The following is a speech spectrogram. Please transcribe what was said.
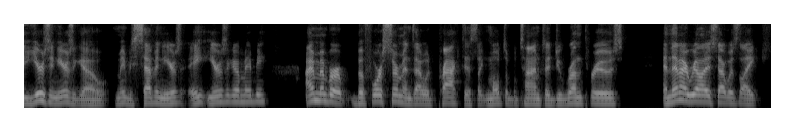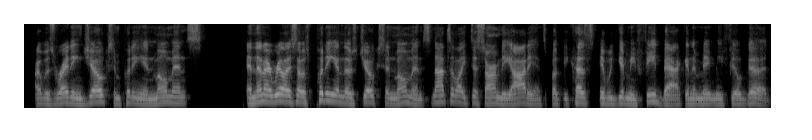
years and years ago, maybe seven years, eight years ago, maybe, I remember before sermons, I would practice like multiple times. I'd do run throughs. And then I realized I was like, I was writing jokes and putting in moments. And then I realized I was putting in those jokes and moments, not to like disarm the audience, but because it would give me feedback and it made me feel good.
